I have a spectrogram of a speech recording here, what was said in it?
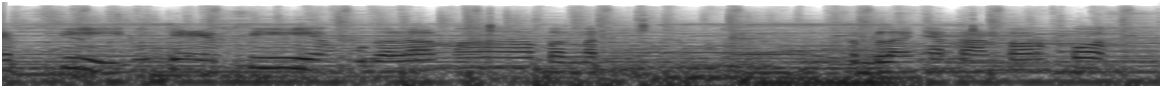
KFC. Ini KFC yang udah lama banget. Sebelahnya kantor pos.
